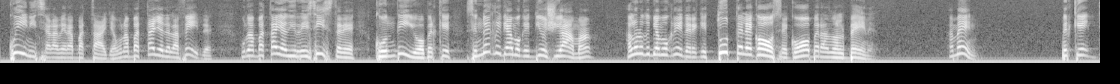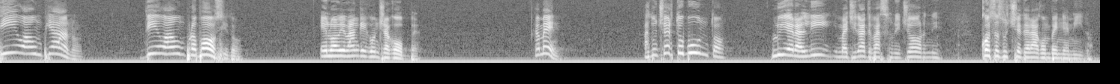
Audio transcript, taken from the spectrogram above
Qui inizia la vera battaglia, una battaglia della fede, una battaglia di resistere con Dio, perché se noi crediamo che Dio ci ama, allora dobbiamo credere che tutte le cose cooperano al bene. Amen. Perché Dio ha un piano, Dio ha un proposito e lo aveva anche con Giacobbe. Amen. Ad un certo punto lui era lì, immaginate passano i giorni, cosa succederà con Beniamino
